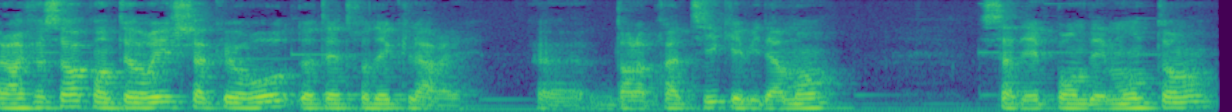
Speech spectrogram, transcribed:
Alors, il faut savoir qu'en théorie, chaque euro doit être déclaré. Euh, dans la pratique, évidemment, ça dépend des montants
